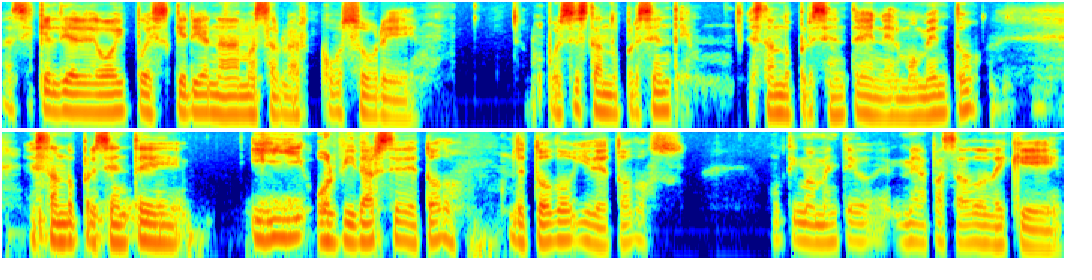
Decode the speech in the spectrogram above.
Así que el día de hoy pues quería nada más hablar sobre pues estando presente, estando presente en el momento, estando presente y olvidarse de todo, de todo y de todos. Últimamente eh, me ha pasado de que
